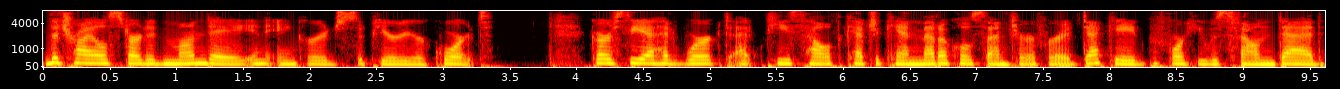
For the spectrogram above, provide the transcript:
The trial started Monday in Anchorage Superior Court. Garcia had worked at Peace Health Ketchikan Medical Center for a decade before he was found dead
